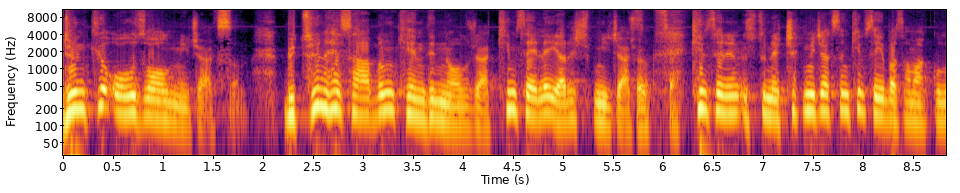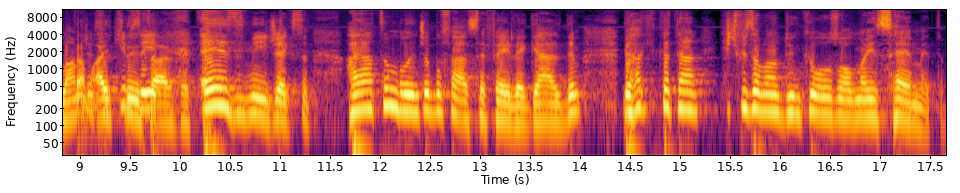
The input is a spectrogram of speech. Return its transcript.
Dünkü Oğuz olmayacaksın. Bütün hesabın kendinle olacak. Kimseyle yarışmayacaksın. Kimsenin üstüne çıkmayacaksın. Kimseyi basamak kullanmayacaksın. Kimseyi ezmeyeceksin. Hayatım boyunca bu felsefeyle geldim ve hakikaten hiçbir zaman dünkü Oğuz olmayı sevmedim.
